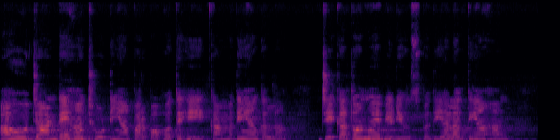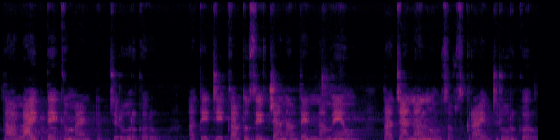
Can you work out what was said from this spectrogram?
ਆਓ ਜਾਣਦੇ ਹਾਂ ਛੋਟੀਆਂ ਪਰ ਬਹੁਤ ਹੀ ਕੰਮ ਦੀਆਂ ਗੱਲਾਂ। ਜੇਕਰ ਤੁਹਾਨੂੰ ਇਹ ਵੀਡੀਓਜ਼ ਵਧੀਆ ਲੱਗਦੀਆਂ ਹਨ, ਤਾਂ ਲਾਈਕ ਤੇ ਕਮੈਂਟ ਜ਼ਰੂਰ ਕਰੋ। ਅਤੇ ਜੇਕਰ ਤੁਸੀਂ ਇਸ ਚੈਨਲ ਤੇ ਨਵੇਂ ਹੋ, ਤਾਂ ਚੈਨਲ ਨੂੰ ਸਬਸਕ੍ਰਾਈਬ ਜ਼ਰੂਰ ਕਰੋ।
